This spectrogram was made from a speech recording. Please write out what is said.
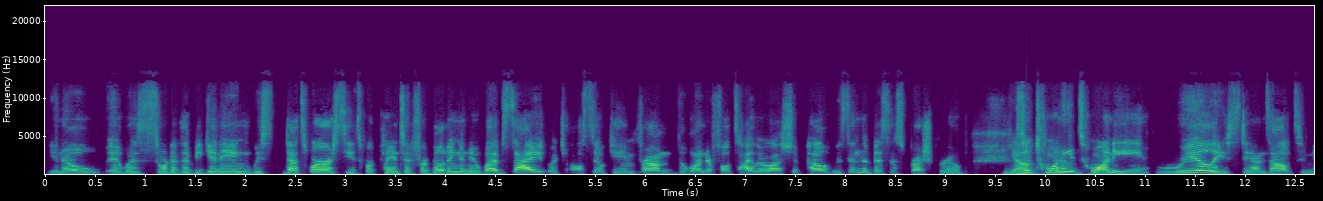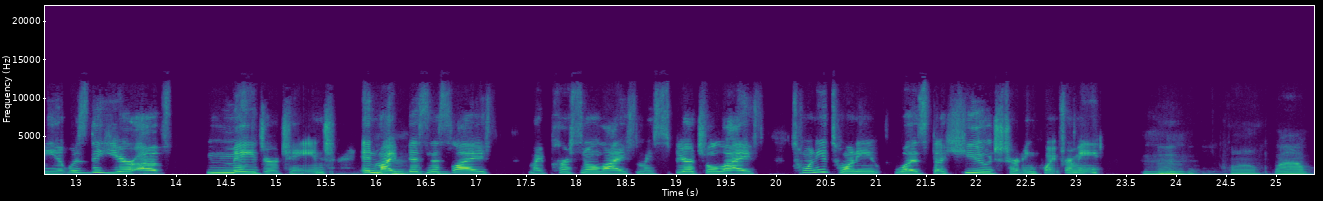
you know, it was sort of the beginning. We that's where our seeds were planted for building a new website, which also came from the wonderful Tyler LaChapelle, who's in the Business Brush Group. Yep. So 2020 really stands out to me. It was the year of major change in my mm-hmm. business life, my personal life, my spiritual life. 2020 was the huge turning point for me. Mm-hmm. Wow. Wow.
